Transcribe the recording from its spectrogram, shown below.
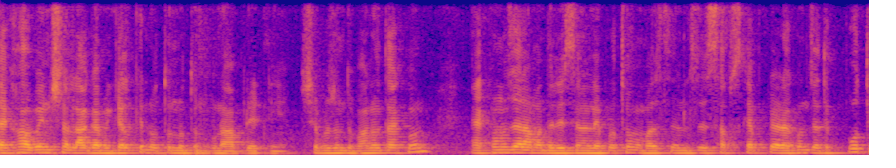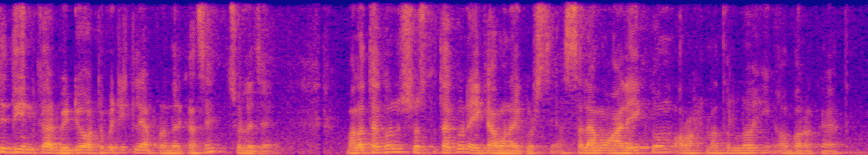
দেখা হবে ইনশাল্লাহ আগামীকালকে নতুন নতুন কোনো আপডেট নিয়ে। সে পর্যন্ত ভালো থাকুন। এখনও যারা আমাদের এই চ্যানেলে প্রথম, আমাদের চ্যানেলটি সাবস্ক্রাইব করে রাখুন, যাতে প্রতিদিনকার ভিডিও অটোমেটিকলি আপনাদের কাছে চলে যায়। ভালো থাকুন সুস্থ থাকুন এই কামনাই করছি। আসসালামু আলাইকুম রহমতুল্লাহি ওবরাকাতুহ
